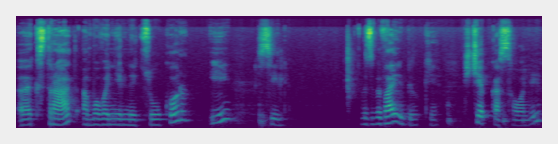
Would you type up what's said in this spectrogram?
екстракт або ванільний цукор і сіль. Взбиваю білки. Щепка солі.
